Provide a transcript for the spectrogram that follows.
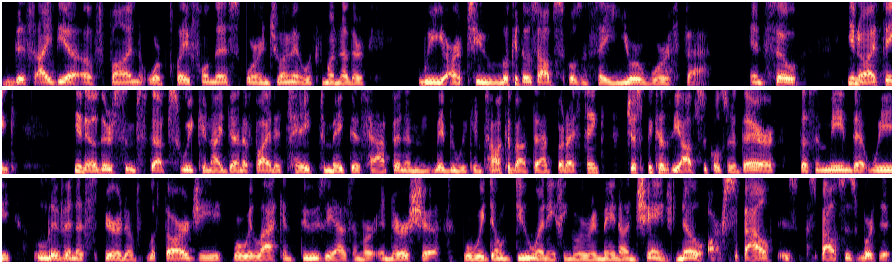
this idea of fun or playfulness or enjoyment with one another, we are to look at those obstacles and say, you're worth that. And so, you know, I think, you know, there's some steps we can identify to take to make this happen, and maybe we can talk about that. But I think just because the obstacles are there doesn't mean that we live in a spirit of lethargy where we lack enthusiasm or inertia, where we don't do anything, we remain unchanged. No, our spouse is spouse is worth it.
